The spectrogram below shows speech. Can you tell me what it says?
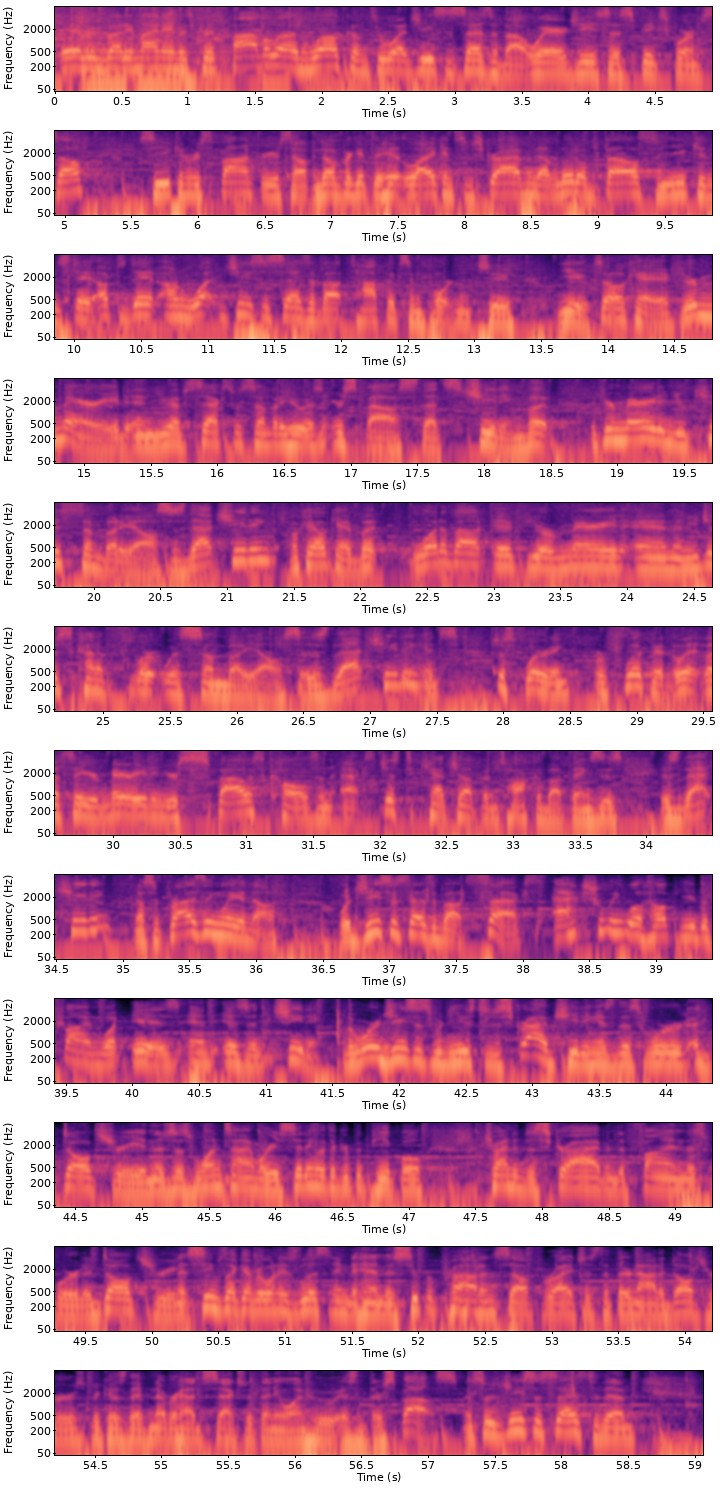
Hey, everybody, my name is Chris Paavola, and welcome to What Jesus Says About Where Jesus Speaks for Himself so you can respond for yourself. And don't forget to hit like and subscribe and that little bell so you can stay up to date on what Jesus says about topics important to you. So, okay, if you're married and you have sex with somebody who isn't your spouse, that's cheating. But if you're married and you kiss somebody else, is that cheating? Okay, okay, but what about if you're married and then you just kind of flirt with somebody else? Is that cheating? It's just flirting. Or flip it. Let's say you're married and your spouse calls an ex just to catch up and talk about things. Is, is that cheating? Now, surprisingly enough, what Jesus says about sex actually will help you define what is and isn't cheating. The word Jesus would use to describe cheating is this word adultery. And there's this one time where he's sitting with a group of people trying to describe and define this word adultery. And it seems like everyone who's listening to him is super proud and self righteous that they're not adulterers because they've never had sex with anyone who isn't their spouse. And so Jesus says to them,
